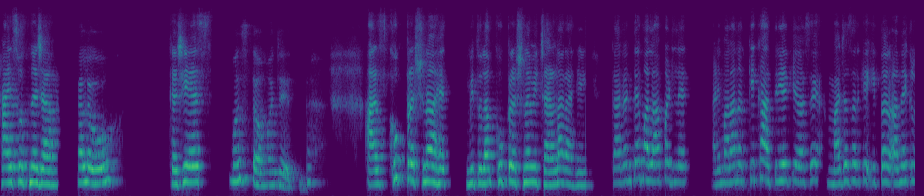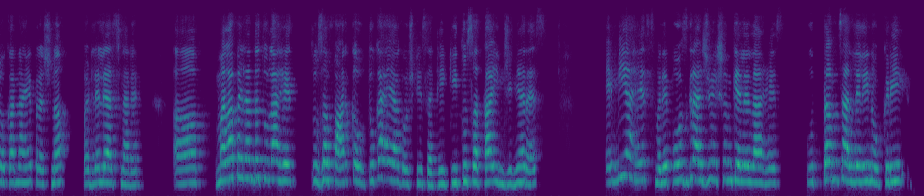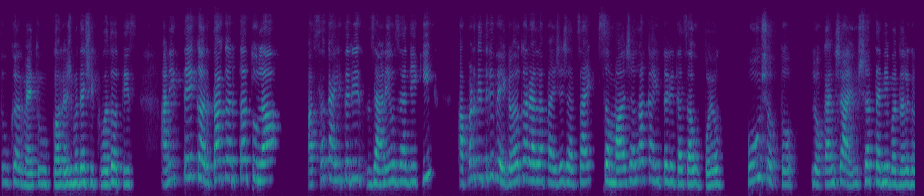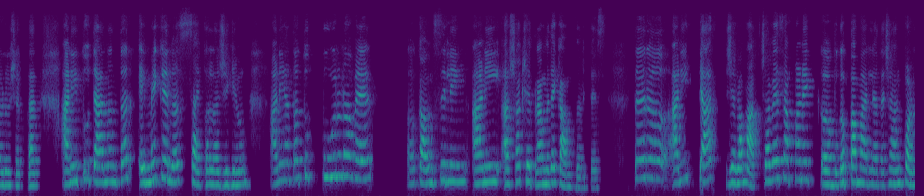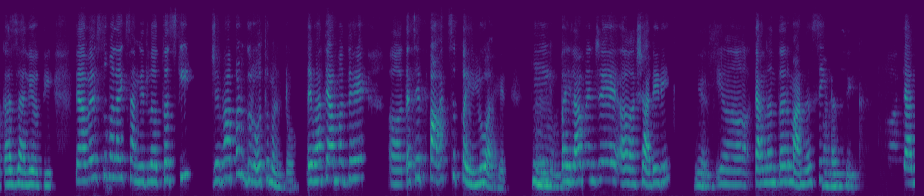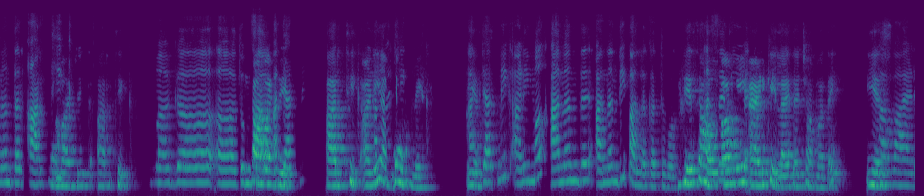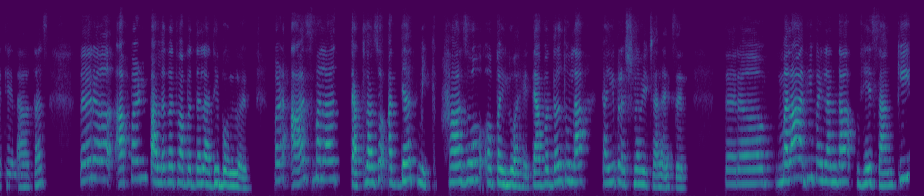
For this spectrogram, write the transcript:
हाय Swapnaja hello कशी आहेस? मस्त मजेत. आज खूप प्रश्न आहेत. मी तुला खूप प्रश्न विचारणार आहे. कारण ते मला पडले आणि मला नक्की खात्री आहे की असे माझ्यासारखे इतर अनेक लोकांना हे प्रश्न पडलेले असणार आहेत. मला पहिल्यांदा तुला हे तुझं फार कौतुक आहे या गोष्टीसाठी की तू स्वतः इंजिनियर आहेस. एमबी आहेस म्हणजे पोस्ट ग्रॅज्युएशन केलेलं आहेस. उत्तम चाललेली नोकरी तू कर म्हणजे तू कॉलेजमध्ये शिकवत होतीस. आणि ते करता करता तुला असं काहीतरी जाणीव झाली की आपण काहीतरी वेगळं करायला पाहिजे ज्याचा एक समाजाला काहीतरी त्याचा उपयोग होऊ शकतो. लोकांच्या आयुष्यात त्यांनी बदल घडू शकतात. आणि तू त्यानंतर एम ए केलंस सायकोलॉजी घेऊन आणि आता तू पूर्ण वेळ काउन्सिलिंग आणि अशा क्षेत्रामध्ये काम करतेस. तर आणि त्यात जेव्हा मागच्या वेळेस आपण एक गप्पा मारल्या त्याच्या छान पॉडकास्ट झाली होती त्यावेळेस तू मला एक सांगितलं होतंस की जेव्हा आपण ग्रोथ म्हणतो तेव्हा त्यामध्ये त्याचे पाच पैलू आहेत. पहिला म्हणजे शारीरिक त्यानंतर मानसिक त्यानंतर आर्थिक. आर्थिक. मग तुमचं आध्यात्मिक. आर्थिक आणि आध्यात्मिक. आध्यात्मिक. आणि मग आनंद आनंदी पालकत्व. हे मी ऍड केलाय त्याच्यामध्ये. ऍड केला होतास. तर आपण पालकत्वाबद्दल आधी बोललोय पण आज मला त्यातला जो आध्यात्मिक हा जो पैलू आहे त्याबद्दल तुला काही प्रश्न विचारायचे. तर मला आधी पहिल्यांदा हे सांग की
